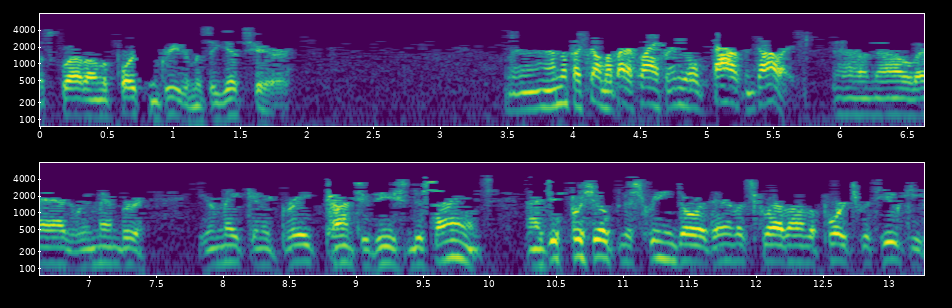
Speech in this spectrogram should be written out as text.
Let's go out on the porch and greet him as he gets here. Well, I'm not going to sell my butterfly for any old thousand dollars. Now, now, lad, remember, you're making a great contribution to science. Now, just push open the screen door there and let's go out on the porch with Yuki.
